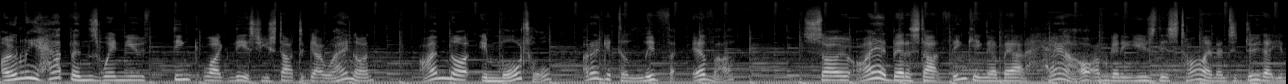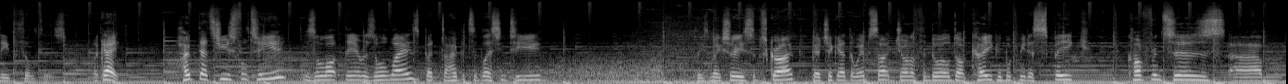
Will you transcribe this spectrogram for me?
only happens when you think like this. You start to go, well, hang on, I'm not immortal. I don't get to live forever. So I had better start thinking about how I'm going to use this time. And to do that, you need filters. Okay, hope that's useful to you. There's a lot there as always, but I hope it's a blessing to you. Please make sure you subscribe. Go check out the website, jonathandoyle.co. You can book me to speak, conferences, um,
